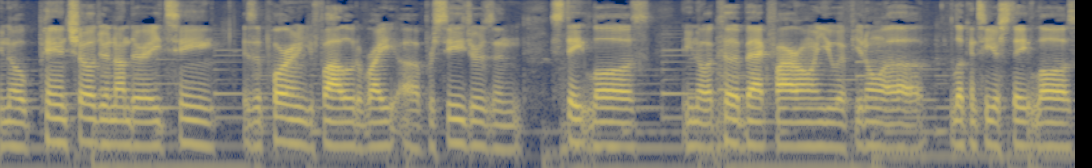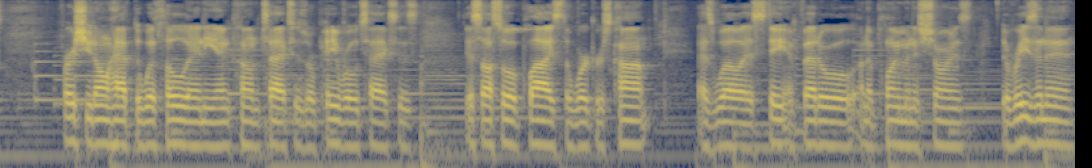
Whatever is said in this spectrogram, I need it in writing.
You know, paying children under 18 is important you follow the right uh, procedures and state laws. You know, it could backfire on you if you don't uh, look into your state laws. First, you don't have to withhold any income taxes or payroll taxes. This also applies to workers' comp as well as state and federal unemployment insurance. The reasoning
